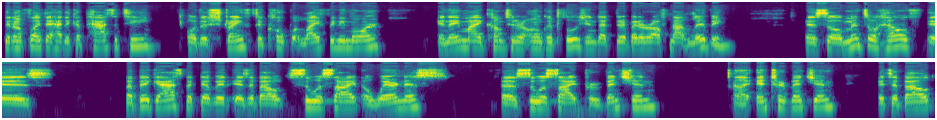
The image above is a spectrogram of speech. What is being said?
they don't feel like they have the capacity or the strength to cope with life anymore. And they might come to their own conclusion that they're better off not living. And so mental health is a big aspect of it is about suicide awareness, uh, suicide prevention, uh, intervention. It's about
